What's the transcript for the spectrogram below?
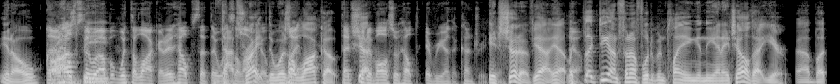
You know, That helps the, uh, with the lockout. It helps that there was a lockout. That's right. There was a but lockout. That should Yeah. have also helped every other country. It too. should have, yeah, yeah. Like Yeah. like Dion Phaneuf would have been playing in the NHL that year, uh, but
